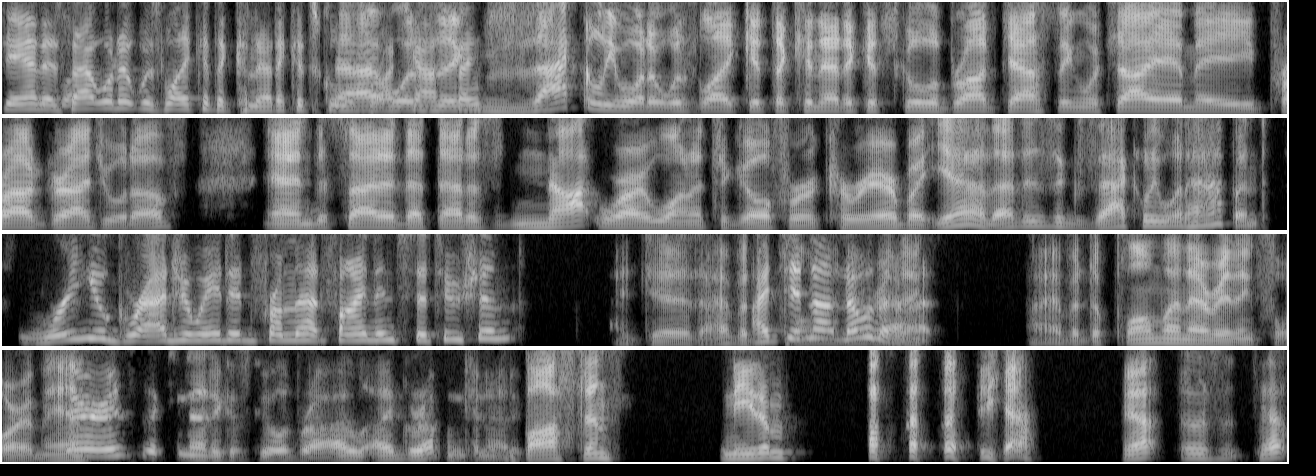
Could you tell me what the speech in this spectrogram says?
Dan, is that what it was like at the Connecticut School That of Broadcasting? was exactly what it was like at the Connecticut School of Broadcasting, which I am a proud graduate of, and decided that that is not where I wanted to go for a career. But yeah, that is exactly what happened. Were you graduated from that fine institution? I did. I have a. I did not know that. I have a diploma and everything for it, man. Where is the Connecticut School of Broad? I, I grew up in Connecticut. Boston. Needham. yeah, yeah. It was. Yeah.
